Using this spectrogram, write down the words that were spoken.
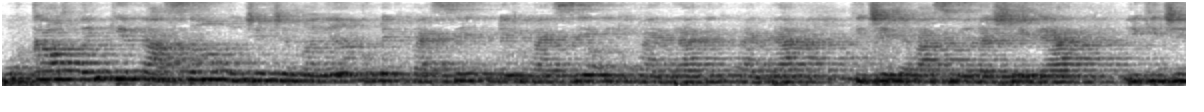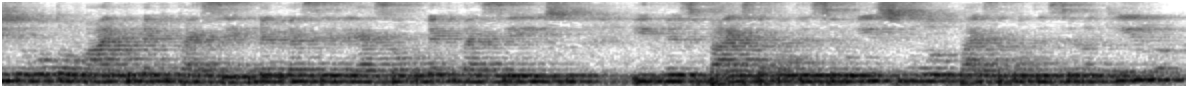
por causa da inquietação do dia de amanhã, como é que vai ser, como é que vai ser, o que, que vai dar, o que, que vai dar, que dia que a vacina vai chegar, e que dia que eu vou tomar, e como é que vai ser, como é que vai ser a reação, como é que vai ser isso, e nesse país está acontecendo isso, e no outro país está acontecendo aquilo.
